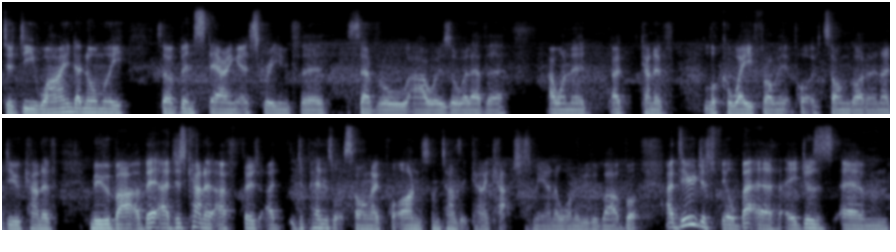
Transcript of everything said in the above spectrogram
to dewind. I normally so i've been staring at a screen for several hours or whatever. I want to I kind of look away from it, put a song on, and I do kind of move about a bit. I just kind of I I, it depends what song I put on. Sometimes it kind of catches me and I want to move about, but I do just feel better. It does. Um,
